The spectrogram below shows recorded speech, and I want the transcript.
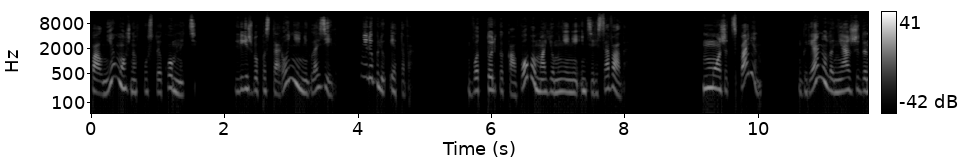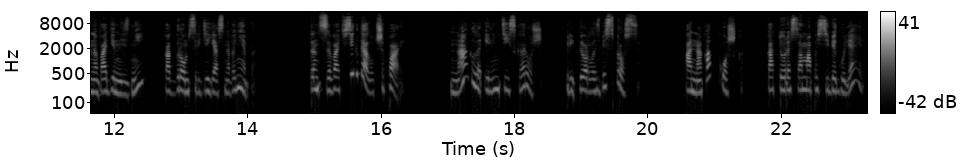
вполне можно в пустой комнате. Лишь бы посторонние не глазели. Не люблю этого. Вот только кого бы мое мнение интересовало? Может, спарринг? Грянула неожиданно в один из дней, как гром среди ясного неба. Танцевать всегда лучше парой. Наглая и лентийская рожа приперлась без спроса. Она как кошка, которая сама по себе гуляет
